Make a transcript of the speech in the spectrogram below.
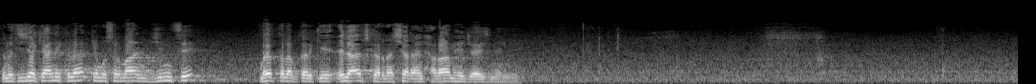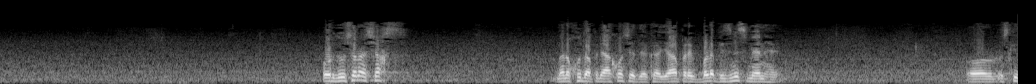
تو نتیجہ کیا نکلا کہ مسلمان جن سے مدد طلب کر کے علاج کرنا شرعن حرام ہے، جائز نہیں ہے۔ اور دوسرا شخص، میں نے خود اپنی آنکھوں سے دیکھا، یہاں پر ایک بڑا بزنس مین ہے۔ اور اس کی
